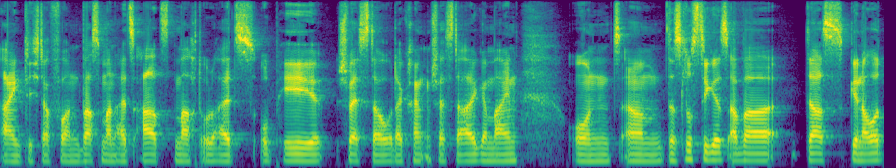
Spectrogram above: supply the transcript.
eigentlich davon, was man als Arzt macht oder als OP-Schwester oder Krankenschwester allgemein. Und ähm, das Lustige ist aber, dass genau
